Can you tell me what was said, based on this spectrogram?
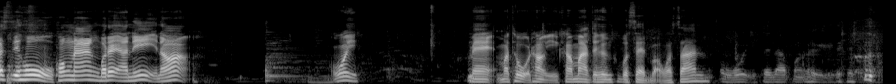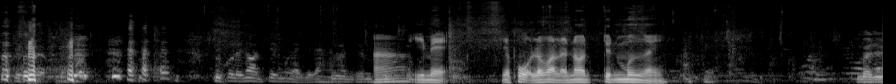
อ้าวพัสหูของนางบ่ได้อันนี้เนาะโอ้ย แม่มาโทษเท่าอีกเข้ามาแต่เฮิงคือบ่แซดบอกว่าสั้นโอ้ยไปรับมาเอ้ยกูก็เลยนอนจนเมื่อยอยู่แล้วฮะอ้าอีแม่อย่าโพดแล้วว่าแล้วนอนจนเมื่อยบัดนี้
